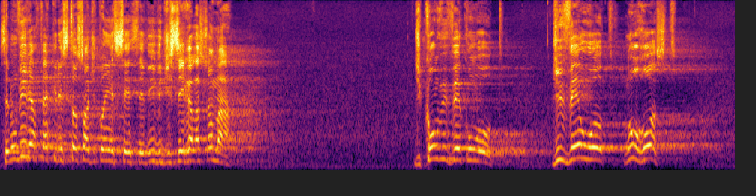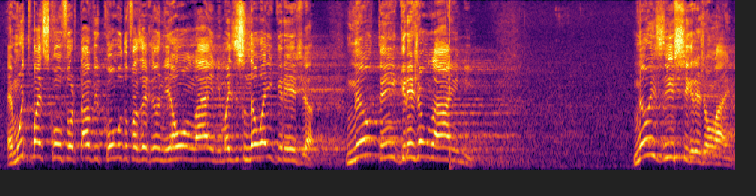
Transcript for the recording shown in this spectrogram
Você não vive a fé cristã só de conhecer, você vive de se relacionar, de conviver com o outro, de ver o outro no rosto. É muito mais confortável e cômodo fazer reunião online, mas isso não é igreja. Não tem igreja online. Não existe igreja online.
